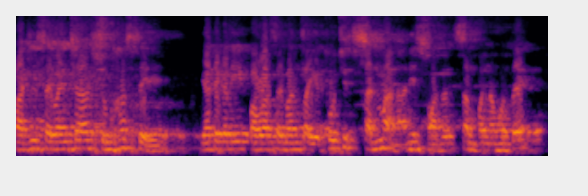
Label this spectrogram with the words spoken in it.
पाटील साहेबांच्या शुभ हस्ते या ठिकाणी पवार साहेबांचा यथोचित सन्मान आणि स्वागत संपन्न होत आहे.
